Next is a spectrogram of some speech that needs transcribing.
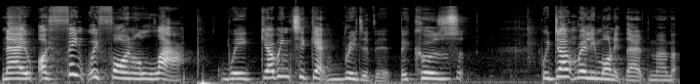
Now, I think with final lap, we're going to get rid of it because we don't really want it there at the moment.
